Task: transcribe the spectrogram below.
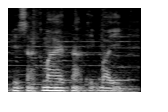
ភាសាខ្មែរថ្នាក់ទី3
